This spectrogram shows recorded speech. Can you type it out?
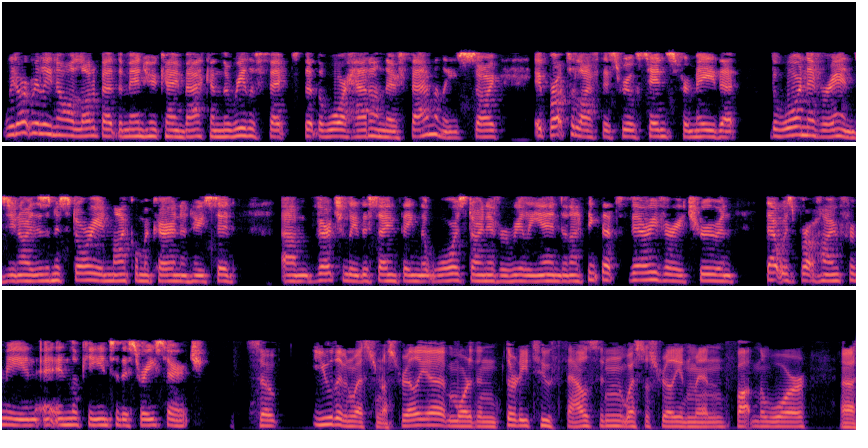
we don't really know a lot about the men who came back and the real effects that the war had on their families. So it brought to life this real sense for me that the war never ends. You know, there's an historian, Michael McKernan, who said um, virtually the same thing that wars don't ever really end. And I think that's very, very true. And that was brought home for me in, in looking into this research. So you live in Western Australia. More than 32,000 West Australian men fought in the war. Uh,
